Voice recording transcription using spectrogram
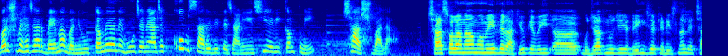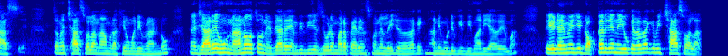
વર્ષ બે હજાર બેમાં બન્યું. તમે અને હું જેને આજે ખૂબ સારી રીતે જાણીએ છીએ એવી કંપની છાશવાલા. છાસવાલા નામ અમે એ રીતે રાખ્યું કે ભાઈ ગુજરાતનું જે ડ્રિંક છે ટ્રેડિશનલ એ છાસ છે. તો અમે છાસવાલા નામ રાખ્યું અમારી બ્રાન્ડનું. અને જ્યારે હું નાનો હતો ને, ત્યારે એમબીબીએસ જોડે મારા પેરેન્ટ્સ મને લઈ જતા હતા કંઈક નાની મોટી કંઈક બીમારી આવે એમાં. તો એ ટાઈમે જે ડૉક્ટર છે ને, એવું કહેતા હતા કે ભાઈ, છાસવાલા.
